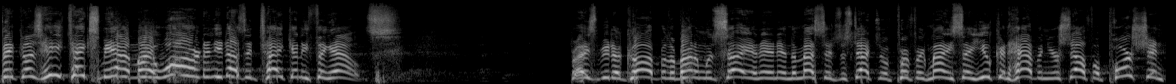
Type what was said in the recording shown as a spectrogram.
because he takes me at my word and he doesn't take anything else. Praise be to God. Brother Branham would say, in, in the message, The Stature of Perfect Man, he say, You can have in yourself a portion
